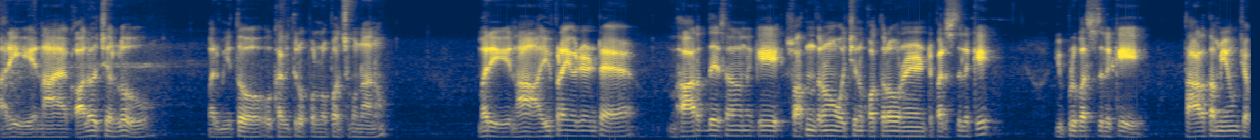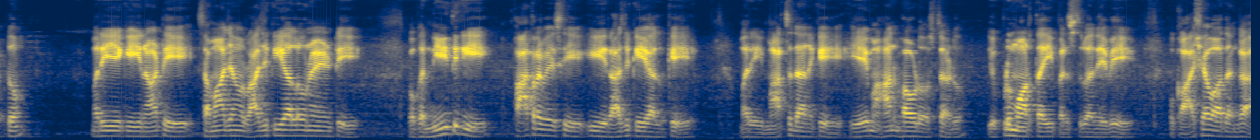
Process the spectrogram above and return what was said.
మరి నా యొక్క ఆలోచనలో మరి మీతో ఒక కవిత రూపంలో పంచుకున్నాను. మరి నా అభిప్రాయం ఏంటంటే భారతదేశానికి స్వాతంత్రం వచ్చిన కొత్తలో ఉన్నటువంటి పరిస్థితులకి ఇప్పుడు పరిస్థితులకి తారతమ్యం చెప్పడం మరి ఈనాటి సమాజం రాజకీయాల్లో ఉన్నటువంటి ఒక నీతికి పాత్ర వేసి ఈ రాజకీయాలకి మరి మార్చడానికి ఏ మహానుభావుడు వస్తాడు? ఎప్పుడు మారుతాయి ఈ పరిస్థితులు అనేవి ఒక ఆశావాదంగా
